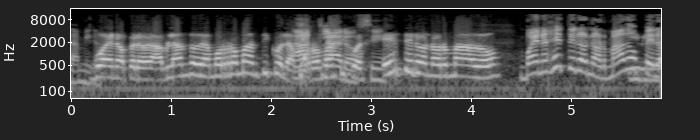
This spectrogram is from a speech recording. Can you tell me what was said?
hablando, amiga. Bueno, pero hablando de amor romántico, el amor Ah, romántico claro, es sí. heteronormado, Bueno, es heteronormado, pero,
